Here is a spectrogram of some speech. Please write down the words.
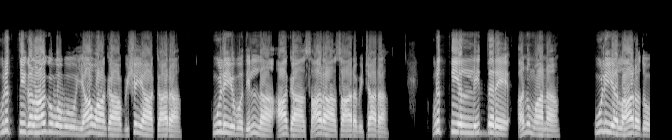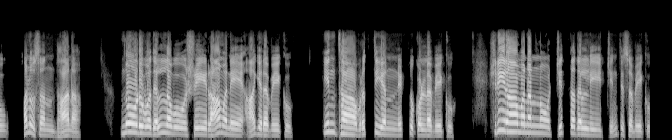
ವೃತ್ತಿಗಳಾಗುವವು ಯಾವಾಗ ವಿಷಯಾಕಾರ ಉಳಿಯುವುದಿಲ್ಲ, ಆಗ ಸಾರಾಸಾರ ವಿಚಾರ. ವೃತ್ತಿಯಲ್ಲಿದ್ದರೆ ಅನುಮಾನ ಉಳಿಯಲಾರದು ಅನುಸಂಧಾನ. ನೋಡುವುದೆಲ್ಲವೂ ಶ್ರೀರಾಮನೇ ಆಗಿರಬೇಕು. ಇಂಥ ವೃತ್ತಿಯನ್ನಿಟ್ಟುಕೊಳ್ಳಬೇಕು. ಶ್ರೀರಾಮನನ್ನು ಚಿತ್ತದಲ್ಲಿ ಚಿಂತಿಸಬೇಕು.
